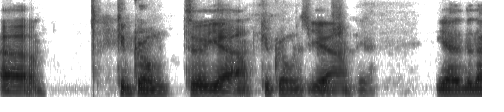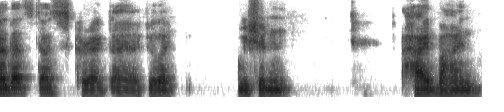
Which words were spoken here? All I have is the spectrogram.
um keep growing. to yeah keep growing as Yeah. Yeah, yeah, that, that's that's correct. I, I feel like we shouldn't hide behind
